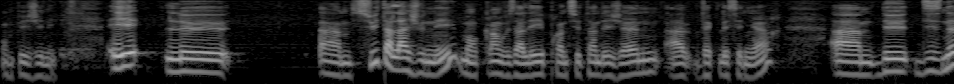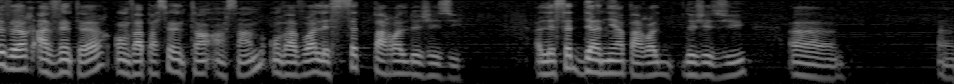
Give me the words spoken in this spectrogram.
on peut jeûner? Et le, suite à la journée, bon, quand vous allez prendre ce temps de jeûne avec le Seigneur, euh, de 19h à 20h, on va passer un temps ensemble. On va voir les sept paroles de Jésus. Les sept dernières paroles de Jésus euh, euh,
